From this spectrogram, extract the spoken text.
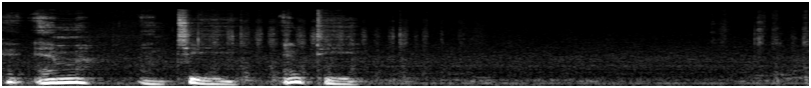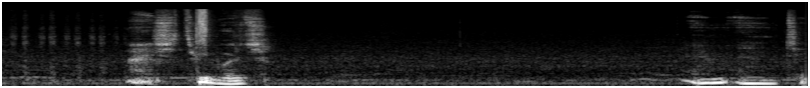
Okay, M and T. Empty. Nice, three words. M and T.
